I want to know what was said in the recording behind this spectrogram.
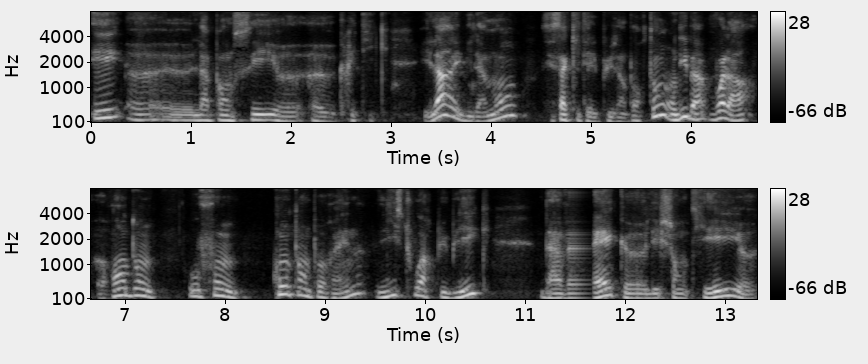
et la pensée critique. Et là, évidemment, c'est ça qui était le plus important, on dit, ben voilà, rendons au fond contemporaine l'histoire publique d'avec euh, les chantiers, euh,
